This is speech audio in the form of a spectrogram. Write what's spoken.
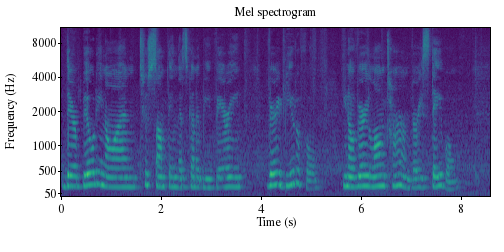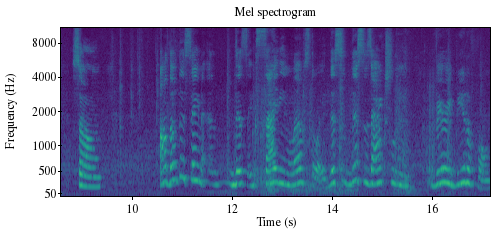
They're building on to something that's going to be very, very beautiful. You know, very long term, very stable. So, although this ain't uh, this exciting love story, this, this is actually very beautiful.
